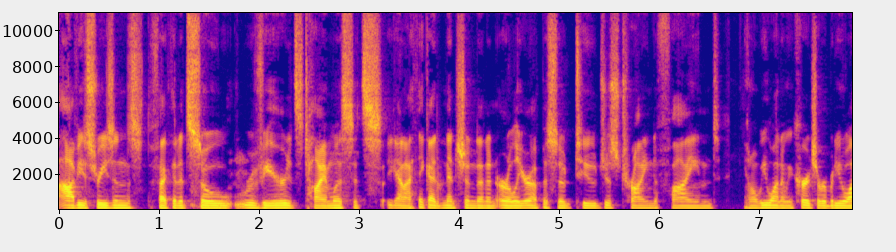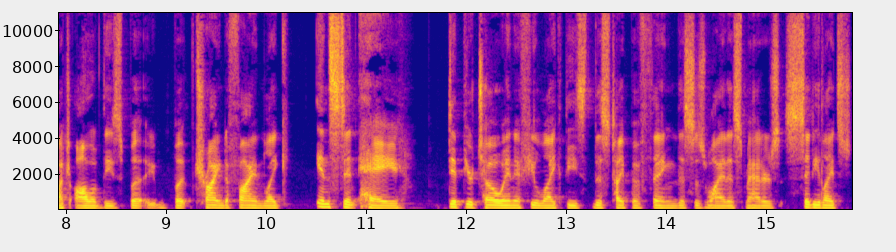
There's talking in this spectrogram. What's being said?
obvious reasons, the fact that it's so revered, it's timeless. It's again, I think I'd mentioned in an earlier episode too, just trying to find. You know, we want to encourage everybody to watch all of these, but but trying to find like instant hey dip your toe in if you like these this type of thing this is why this matters. City lights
